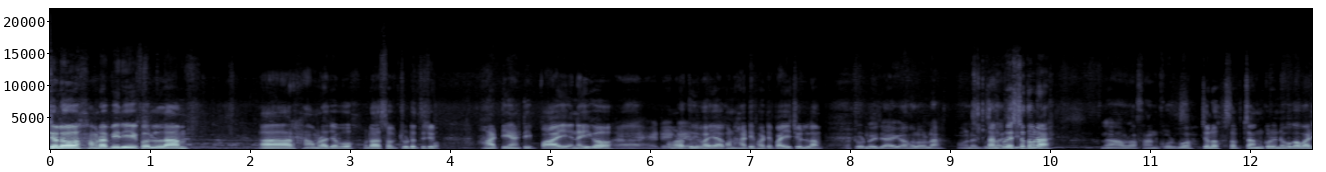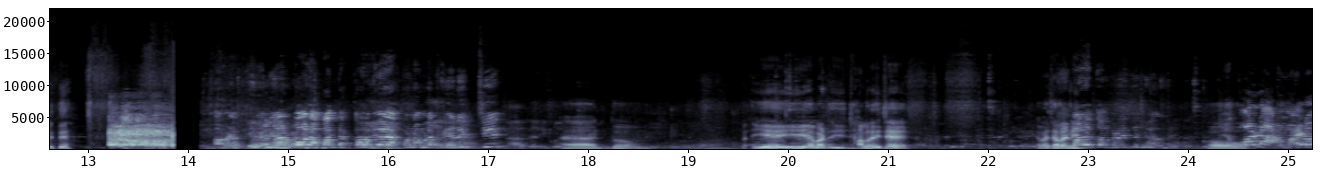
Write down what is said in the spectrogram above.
চলো আমরা বেরিয়ে পড়লাম। আর আমরা যাব ওরা সব টোটোতে চল। হাঁটি হাঁটি পায়ে নাই গো? হ্যাঁ আমরা দুই ভাই এখন হাঁটি ফাঁটি পায়ে চললাম। টোটোয় জায়গা হলো না অনেক চান করে এসছো তোমরা? না আমরা স্নান করব। চলো সব চান করে নেব গা বাড়িতে। আমরা খেয়ে নেওয়ার পর আবার দেখা হবে এখন আমরা খেয়ে দিচ্ছি একদম। ইয়ে ই এবার ঝাল হয়েছে? এবার ঝাল হয়নি? তরকারিতে ঝাল নেই। ও। আমারও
